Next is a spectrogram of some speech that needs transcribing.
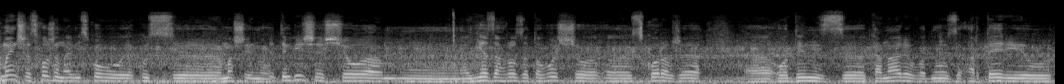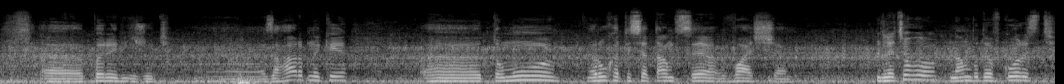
менше схоже на військову якусь е, машину. Тим більше, що є загроза того, що е, скоро вже один із каналів, одну з артерій переріжуть загарбники, тому рухатися там все важче. Для цього нам буде в користь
